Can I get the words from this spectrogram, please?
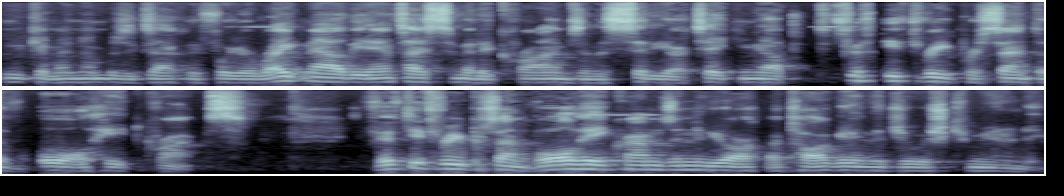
let me get my numbers exactly for you. Right now, the anti-Semitic crimes in the city are taking up 53% of all hate crimes. 53% of all hate crimes in New York are targeting the Jewish community.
